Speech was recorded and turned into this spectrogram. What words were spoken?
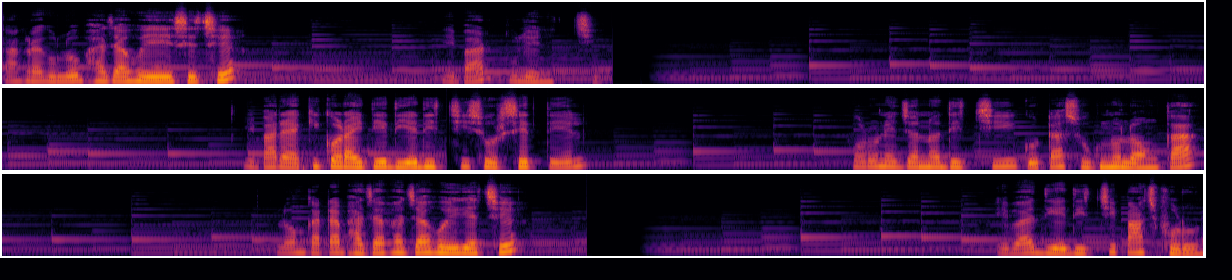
কাঁকড়াগুলো ভাজা হয়ে এসেছে। এবার তুলে নিচ্ছি। এবার একই কড়াইতে দিয়ে দিচ্ছি সর্ষের তেল। ফোড়নের জন্য দিচ্ছি গোটা শুকনো লঙ্কা। লঙ্কাটা ভাজা ভাজা হয়ে গেছে। এবার দিয়ে দিচ্ছি পাঁচ ফোড়ন।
